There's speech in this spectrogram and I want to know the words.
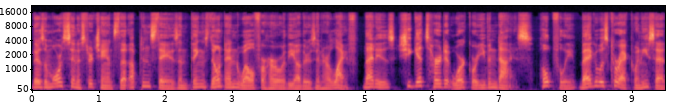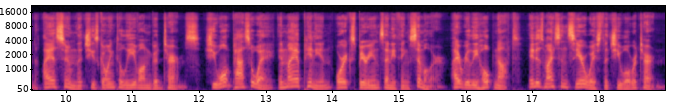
there's a more sinister chance that Upton stays and things don't end well for her or the others in her life. That is, she gets hurt at work or even dies. Hopefully, Beghe was correct when he said, I assume that she's going to leave on good terms. She won't pass away, in my opinion, or experience anything similar. I really hope not. It is my sincere wish that she will return.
